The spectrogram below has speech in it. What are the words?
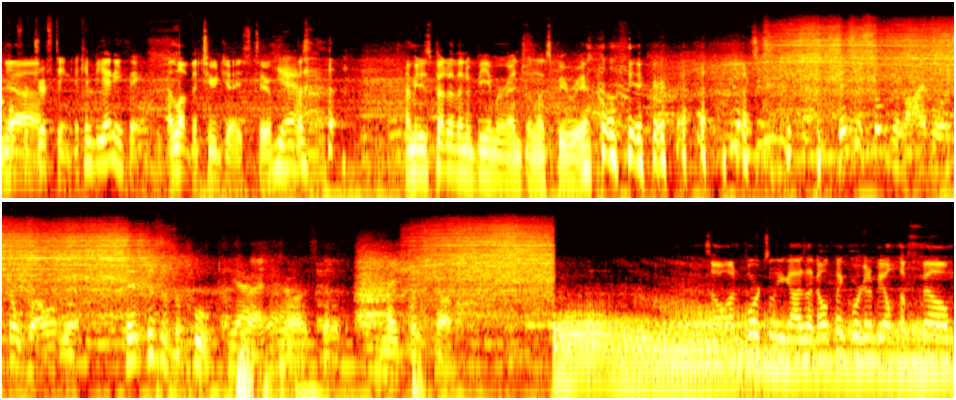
or for drifting. It can be anything. I love the two J's too. Yeah. I mean, it's better than a Beamer engine. Let's be real here. this is so reliable and so well. This, this is the pool. Yeah. Right. So it's got a made for itself. Unfortunately, guys, I don't think we're gonna be able to film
